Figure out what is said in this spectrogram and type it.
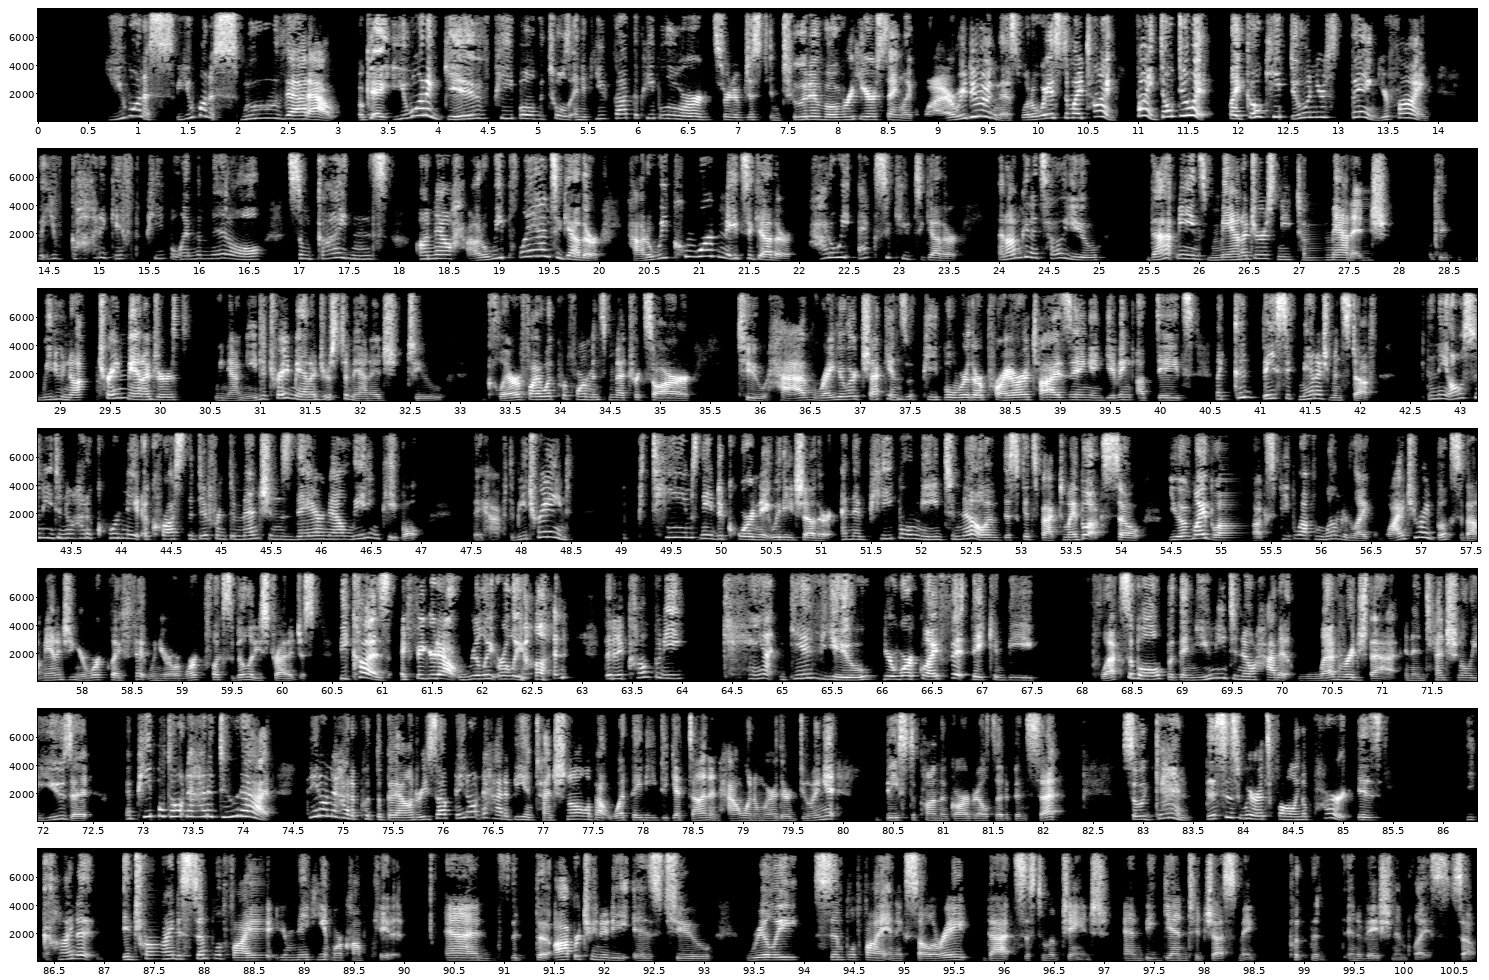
you want to, you want to smooth that out. Okay. You want to give people the tools. And if you've got the people who are sort of just intuitive over here saying like, why are we doing this? What a waste of my time. Fine. Don't do it. Like go keep doing your thing. You're fine. But you've got to give the people in the middle some guidance on now how do we plan together? How do we coordinate together? How do we execute together? And I'm going to tell you that means managers need to manage. Okay. We do not train managers. We now need to train managers to manage, to clarify what performance metrics are, to have regular check ins with people where they're prioritizing and giving updates, like good basic management stuff. But then they also need to know how to coordinate across the different dimensions they are now leading people. They have to be trained. Teams need to coordinate with each other. And then people need to know, and this gets back to my books. So you have my books. People often wonder, like, why'd you write books about managing your work life fit when you're a work flexibility strategist? Because I figured out really early on that a company can't give you your work life fit. They can be flexible, but then you need to know how to leverage that and intentionally use it. And people don't know how to do that. They don't know how to put the boundaries up. They don't know how to be intentional about what they need to get done and how, when, and where they're doing it based upon the guardrails that have been set. So again, this is where it's falling apart is you kind of in trying to simplify it, you're making it more complicated. And the, the opportunity is to really simplify and accelerate that system of change and begin to just make put the innovation in place. So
